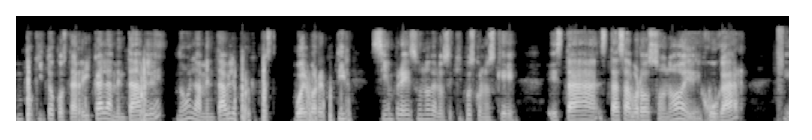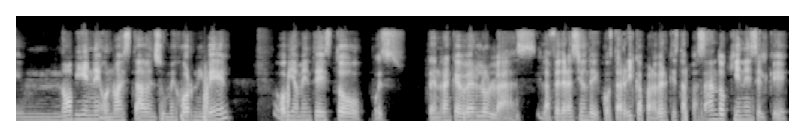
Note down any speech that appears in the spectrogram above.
un poquito Costa Rica, lamentable, ¿no? Lamentable porque, pues, vuelvo a repetir, siempre es uno de los equipos con los que está, está sabroso, ¿no? Eh, jugar, eh, no viene o no ha estado en su mejor nivel. Obviamente esto, pues, tendrán que verlo las, la Federación de Costa Rica para ver qué está pasando, quién es el que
